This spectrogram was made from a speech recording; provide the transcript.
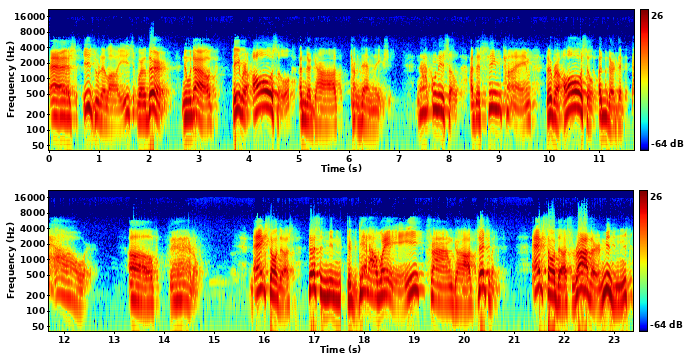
As Israelites were there, no doubt, they were also under God's condemnation. Not only so, at the same time, they were also under the power of Pharaoh. Exodus doesn't mean to get away from God's judgment. Exodus rather means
